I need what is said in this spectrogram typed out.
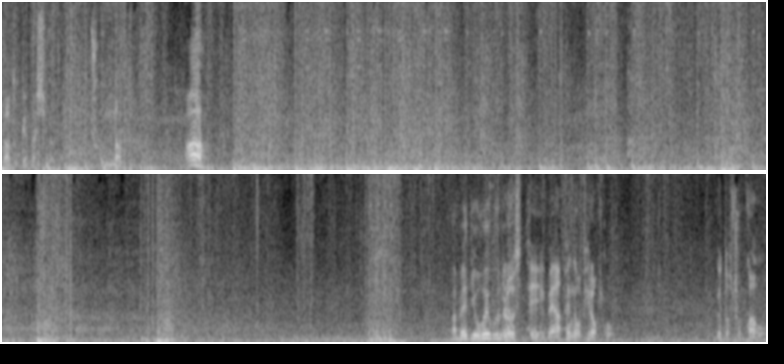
아나 죽겠다 씨발 존나 아파. 아! 나 메디 5회분이야 글로우스틱 맨 앞에 있는 거 필요 없고 이것도 족가고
